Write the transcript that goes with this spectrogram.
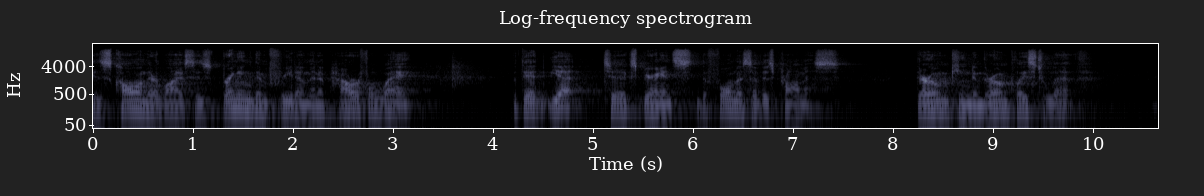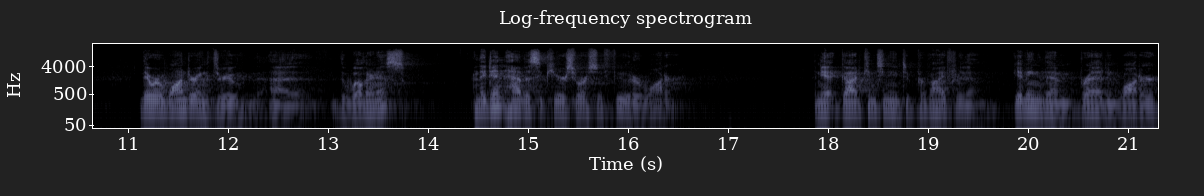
His call on their lives, His bringing them freedom in a powerful way, but they had yet to experience the fullness of His promise, their own kingdom, their own place to live. They were wandering through uh, the wilderness, and they didn't have a secure source of food or water. And yet God continued to provide for them giving them bread and water,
